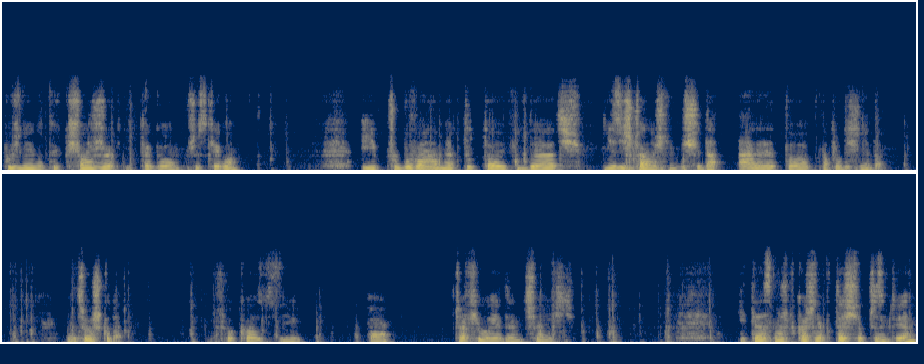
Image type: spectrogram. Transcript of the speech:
później do tych książek i tego wszystkiego. I próbowałem, jak tutaj widać, niezniszczalność niby się da, ale to tak naprawdę się nie da. No, trochę szkoda. Przy okazji, o, trafiło jeden część. I teraz może pokażę, jak to się prezentuje.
